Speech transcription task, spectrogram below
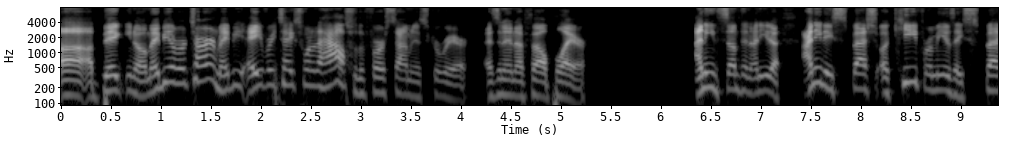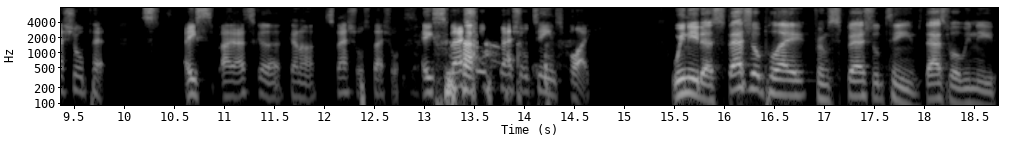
uh, a big, you know, maybe a return. Maybe Avery takes one of the house for the first time in his career as an NFL player. I need something. I need a. I need a special. A key for me is a special pet. A uh, that's gonna kind of special, special. A special special teams play. We need a special play from special teams. That's what we need.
